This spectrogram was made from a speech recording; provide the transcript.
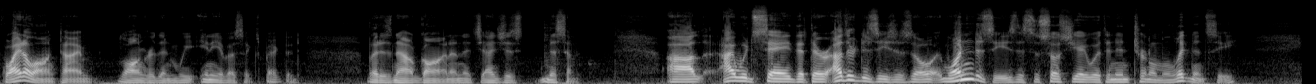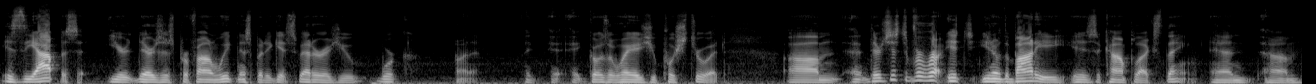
quite a long time, longer than we any of us expected, but is now gone, and I just miss him. Uh, I would say that there are other diseases, though. One disease that's associated with an internal malignancy is the opposite. You're, there's this profound weakness, but it gets better as you work on it. It, it, it goes away as you push through it. Um, there's just a variety. It, you know, the body is a complex thing, and um,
